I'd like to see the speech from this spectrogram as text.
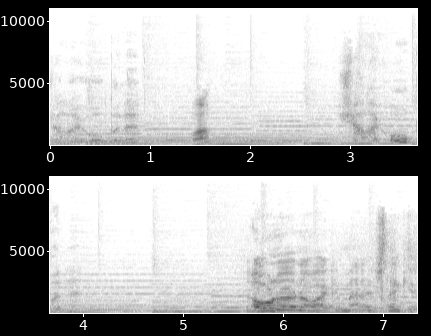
Shall I open it? What? Shall I open it? Oh, no, no, I can manage. Thank you.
